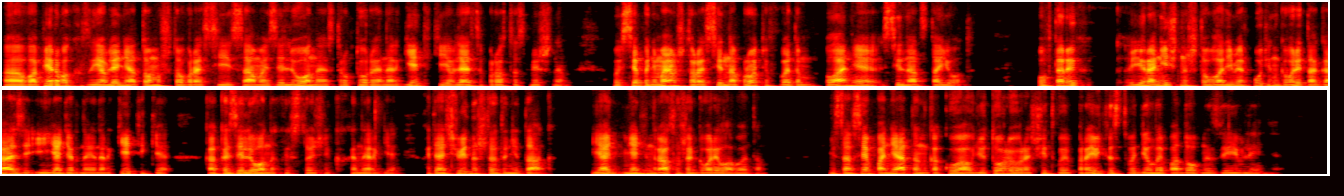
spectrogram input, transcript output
Э, во-первых, заявление о том, что в России самая зеленая структура энергетики, является просто смешным. Мы все понимаем, что Россия, напротив, в этом плане сильно отстает. Во-вторых, иронично, что Владимир Путин говорит о газе и ядерной энергетике – как о зеленых источниках энергии, хотя очевидно, что это не так. Я не один раз уже говорил об этом. Не совсем понятно, на какую аудиторию рассчитывает правительство, делая подобные заявления.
